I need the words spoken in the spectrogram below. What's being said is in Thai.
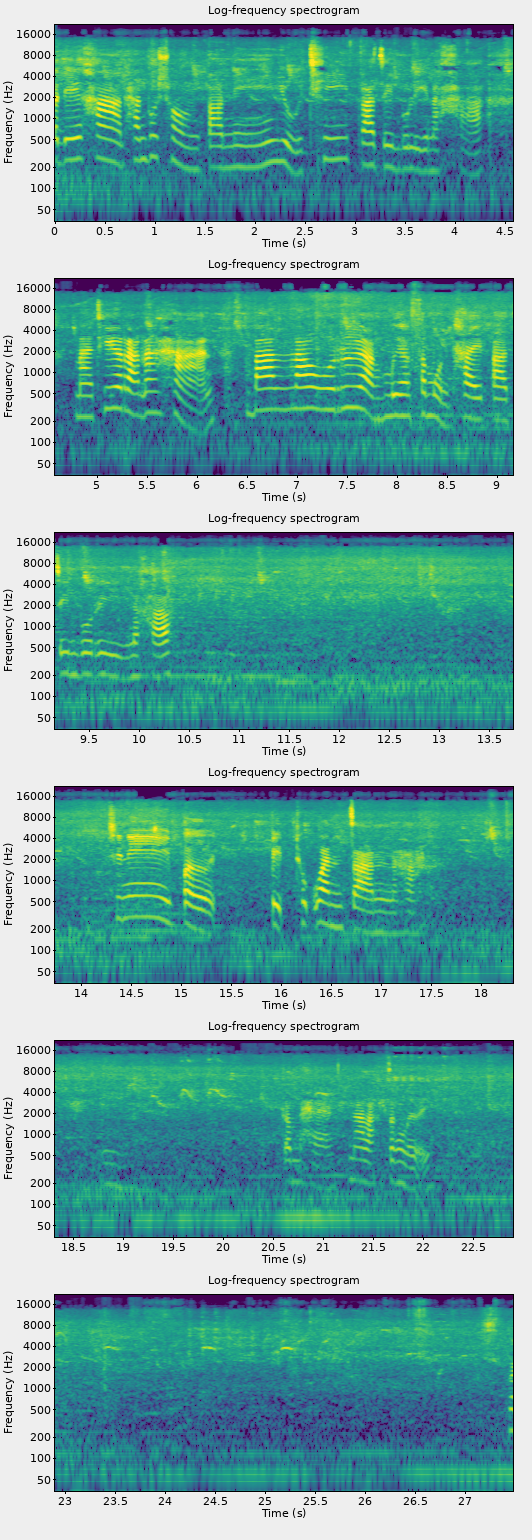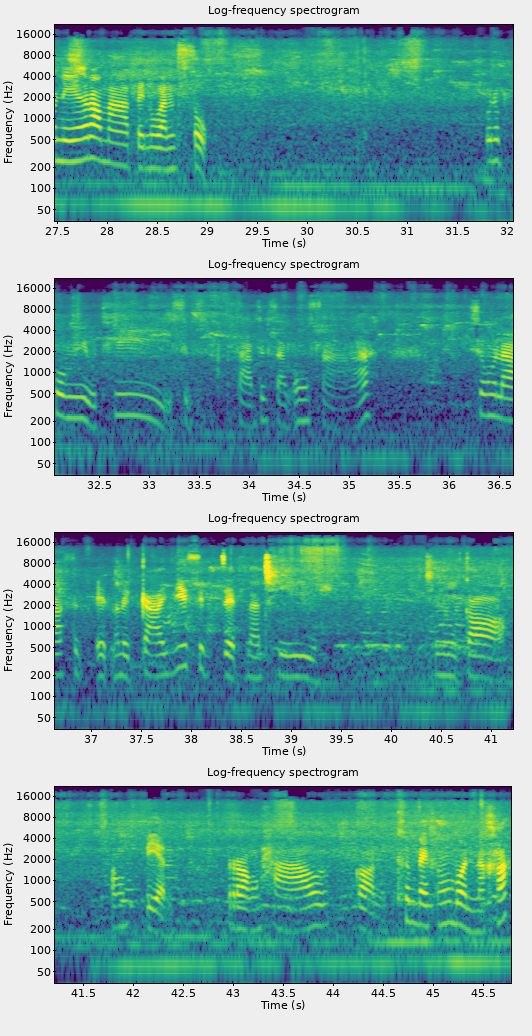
วัสดีค่ะท่านผู้ชมตอนนี้อยู่ที่ปราจีนบุรีนะคะ มาที่ร้านอาหารบ้านเล่าเรื่องเมืองสมุนไพรปราจีนบุรีนะคะ ที่นี่เปิดปิดทุกวันจันทร์นะคะกำแพงน่ารักจังเลยวันนี้เรามาเป็นวันศุกร์ อุณหภูมิอยู่ที่13.3 องศา ช่วงเวลา 11นาฬิกา27 นาที ที่นี่ก็ต้องเปลี่ยนรองเท้าก่อนขึ้นไปข้างบนนะคะ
